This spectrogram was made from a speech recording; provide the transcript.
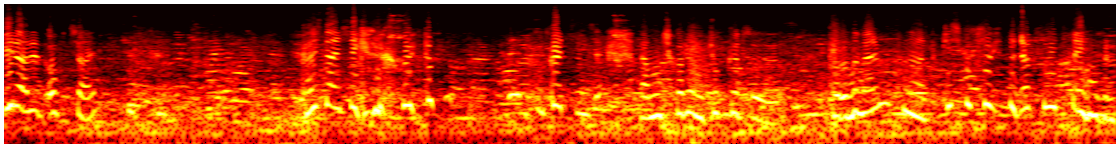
bir adet of çay. Kaç tane şeker koydum? Bu kaçıncı? Ben bunu çıkarıyorum çok kötü. Tadını vermesin artık. Keşke su sıcak su içseydim.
